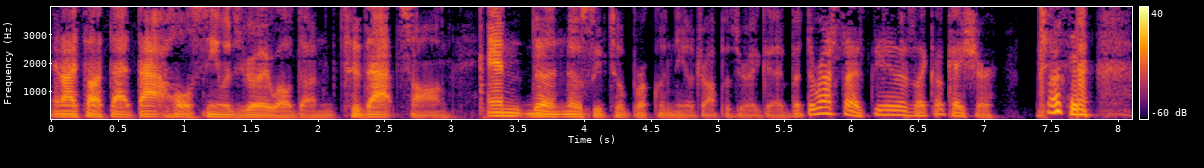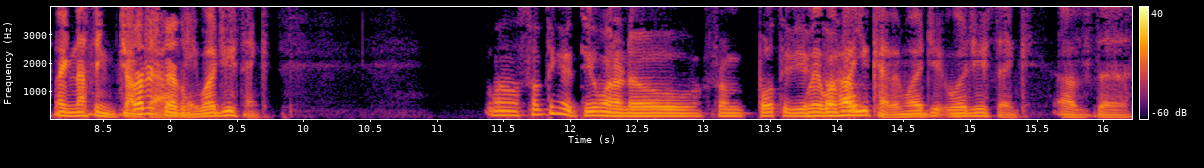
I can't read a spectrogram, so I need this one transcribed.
and I thought that that whole scene was really well done to that song, and the No Sleep Till Brooklyn needle drop was really good. But the rest, I was, you know, I was like, okay, sure, Okay, like nothing jumped out at me. What do you think? Well, something I do want to know from both of you. Wait, so what how- about you, Kevin? What did you what did you think of the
